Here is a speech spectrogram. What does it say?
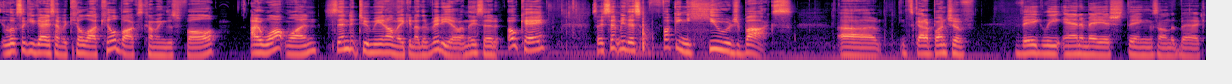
it looks like you guys have a Kill La Kill box coming this fall. I want one. Send it to me and I'll make another video. And they said, okay. So they sent me this fucking huge box. Uh, it's got a bunch of vaguely anime-ish things on the back.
